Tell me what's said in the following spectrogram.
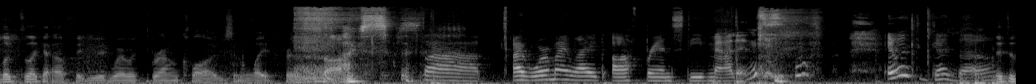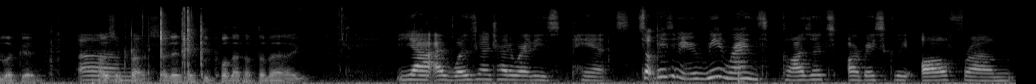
Looked like an outfit you would wear with brown clogs and white frilly socks. Stop. I wore my like off-brand Steve Madden. it looked good though. it did look good. I was Um, impressed. I didn't think you'd pull that out the bag. Yeah, I was gonna try to wear these pants. So basically, me and Ryan's closets are basically all from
